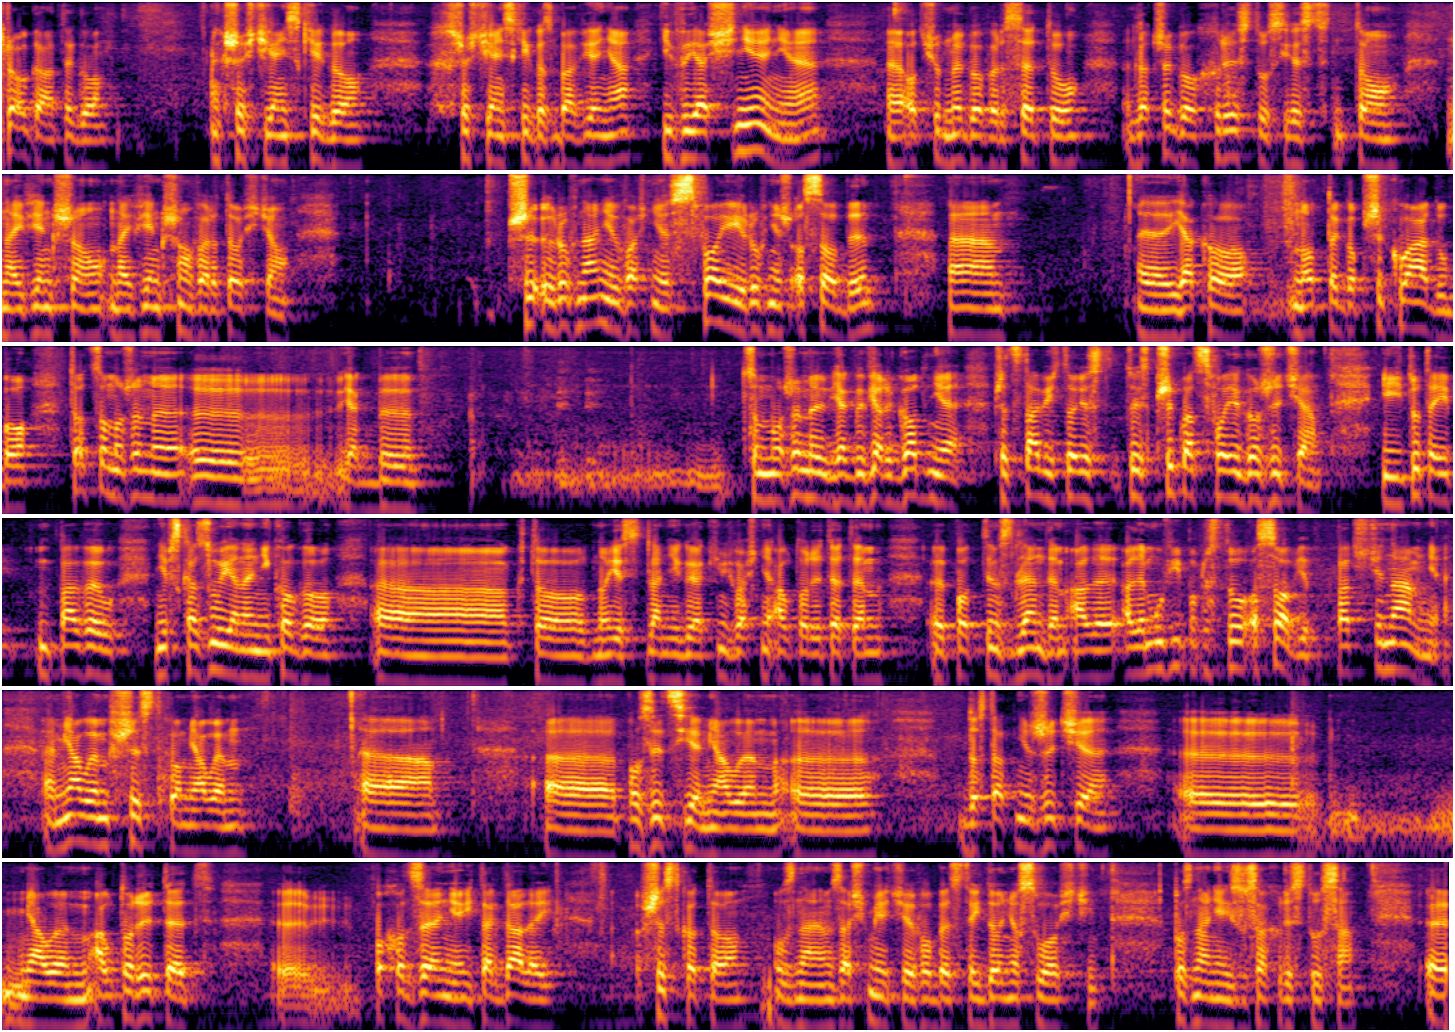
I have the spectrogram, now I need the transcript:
droga tego chrześcijańskiego, chrześcijańskiego zbawienia i wyjaśnienie e, od siódmego wersetu, dlaczego Chrystus jest tą największą, największą wartością. Przyrównanie właśnie swojej również osoby e, e, jako no, tego przykładu, bo to, co możemy jakby co możemy jakby wiarygodnie przedstawić, to jest, to jest przykład swojego życia. I tutaj Paweł nie wskazuje na nikogo, e, kto no, jest dla niego jakimś właśnie autorytetem e, pod tym względem, ale, ale mówi po prostu o sobie. Patrzcie na mnie. E, miałem wszystko, miałem pozycję, miałem dostatnie życie, miałem autorytet, pochodzenie i tak dalej. Wszystko to uznałem za śmiecie wobec tej doniosłości poznania Jezusa Chrystusa. Y,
